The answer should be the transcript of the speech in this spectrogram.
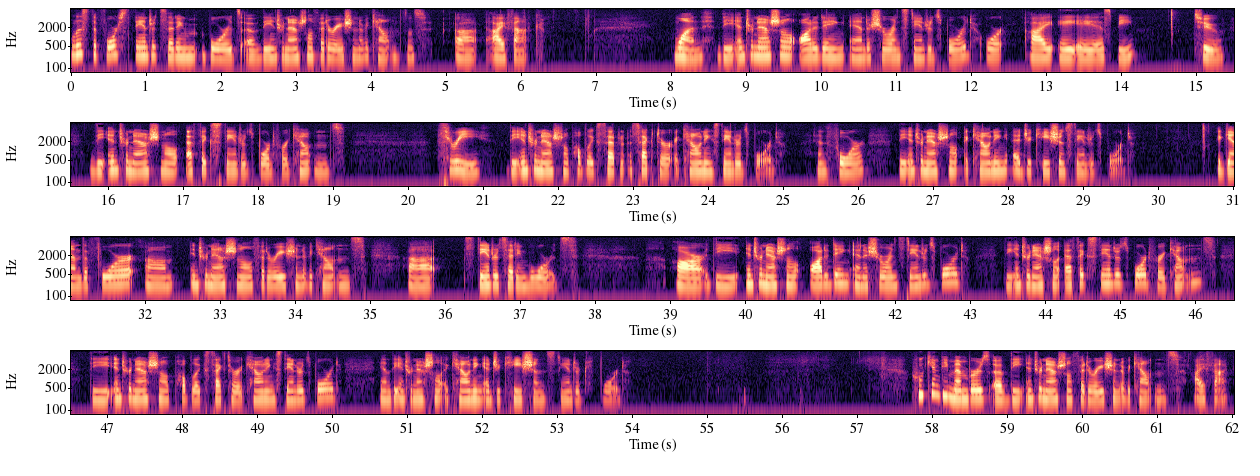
List the four standard setting boards of the International Federation of Accountants, uh, IFAC. 1. The International Auditing and Assurance Standards Board, or IAASB. 2. The International Ethics Standards Board for Accountants. 3. The International Public Sector Accounting Standards Board. And 4. The International Accounting Education Standards Board. Again, the four um, International Federation of Accountants uh, standard setting boards are the International Auditing and Assurance Standards Board, the International Ethics Standards Board for Accountants, the International Public Sector Accounting Standards Board, and the International Accounting Education Standards Board. Who can be members of the International Federation of Accountants, IFAC?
